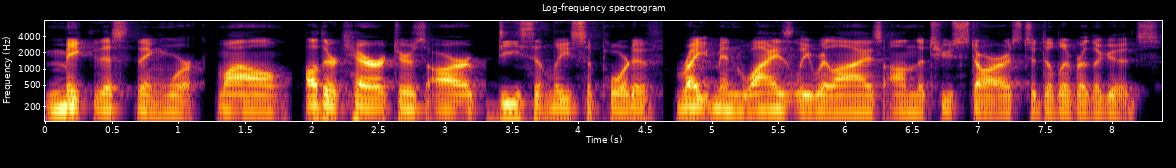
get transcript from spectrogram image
make this thing work. While other characters are decently supportive, Reitman wisely relies on the two stars to deliver the goods.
